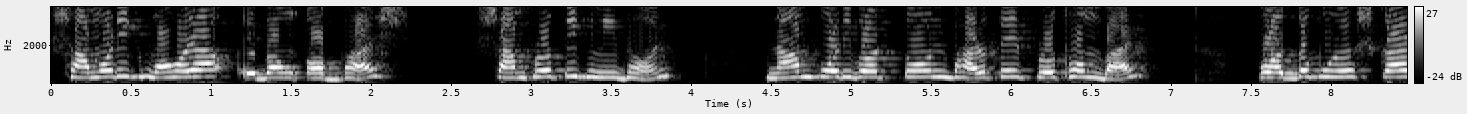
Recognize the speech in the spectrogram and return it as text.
সামরিক মহড়া এবং অভ্যাস, সাম্প্রতিক নিধন, নাম পরিবর্তন ভারতের প্রথমবার পদ্ম পুরস্কার,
